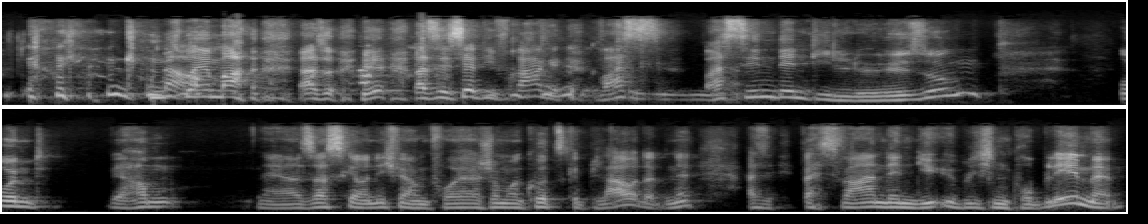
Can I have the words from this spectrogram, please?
genau. Also, also ist ja die Frage, was, was sind denn die Lösungen? Und wir haben, naja, Saskia und ich, wir haben vorher schon mal kurz geplaudert, ne? Also, was waren denn die üblichen Probleme?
